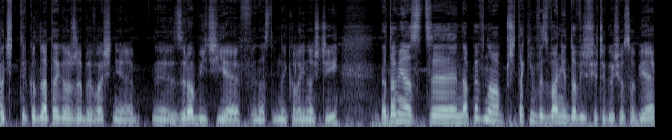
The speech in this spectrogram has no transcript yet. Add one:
choć tylko dlatego, żeby właśnie y, zrobić je w następnej kolejności. Natomiast y, na pewno przy takim wyzwaniu dowiesz się czegoś o sobie.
